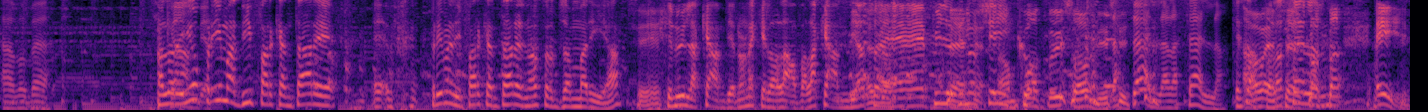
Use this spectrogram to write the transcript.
Ah, vabbè. Si Allora, io cambia. prima di far cantare eh, prima di far cantare il nostro Gianmaria, che lui la cambia, non è che la lava, la cambia, cioè Esatto. è figlio Cioè, di uno ha un sceicco. pozzo di soldi, La sì. sella, la sella. Esatto, Ah, vabbè, la cioè, sella costa- Ehi!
